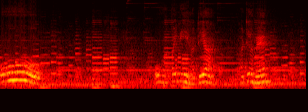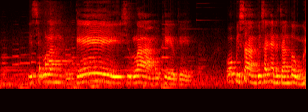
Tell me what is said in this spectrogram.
Oh. Oh apa ini? Hadiah. Hadiah men. Isi ulang. Oke isi ulang. Oke oke oh pisang pisangnya ada jantung.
